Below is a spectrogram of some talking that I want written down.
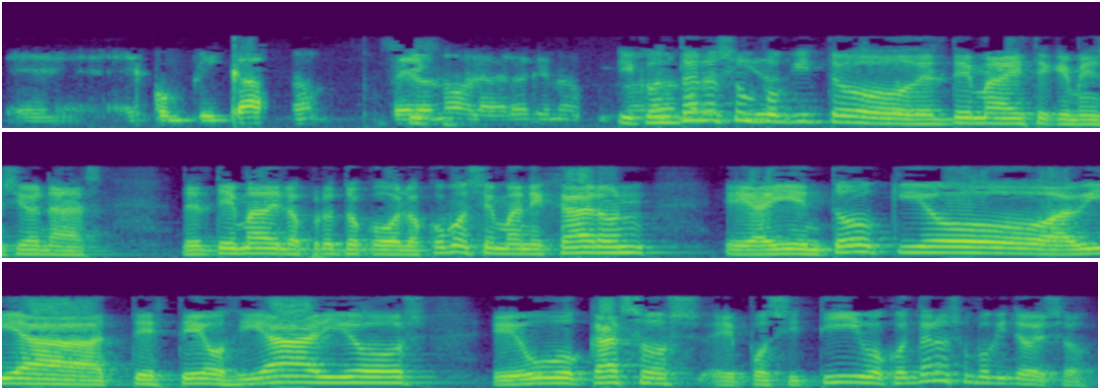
eh, es complicado, ¿no? Pero no, la verdad que no. Y contanos un poquito del tema este que mencionás, del tema de los protocolos. ¿Cómo se manejaron eh, ahí en Tokio? ¿Había testeos diarios? Eh, ¿Hubo casos eh, positivos? Contanos un poquito de eso.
